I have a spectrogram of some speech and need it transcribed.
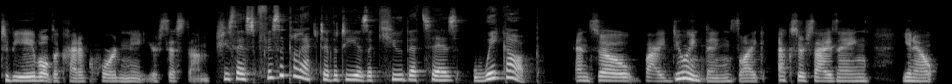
to be able to kind of coordinate your system. She says physical activity is a cue that says, wake up, and so by doing things like exercising, you know,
